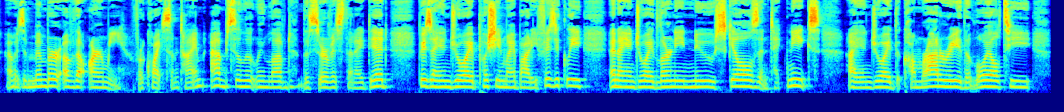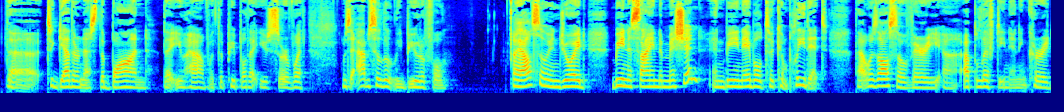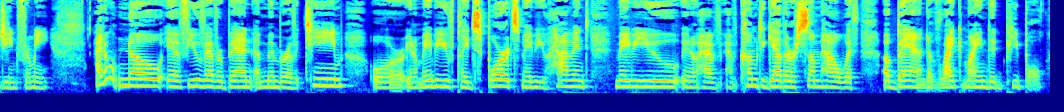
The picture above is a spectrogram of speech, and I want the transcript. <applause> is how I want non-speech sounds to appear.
I was a member of the Army for quite some time. Absolutely loved the service that I did because I enjoy pushing my body physically and I enjoyed learning new skills and techniques. I enjoyed the camaraderie, the loyalty, the togetherness, the bond that you have with the people that you serve with it was absolutely beautiful. I also enjoyed being assigned a mission and being able to complete it. That was also very uh, uplifting and encouraging for me. I don't know if you've ever been a member of a team or you know maybe you've played sports maybe you haven't maybe you you know have have come together somehow with a band of like-minded people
